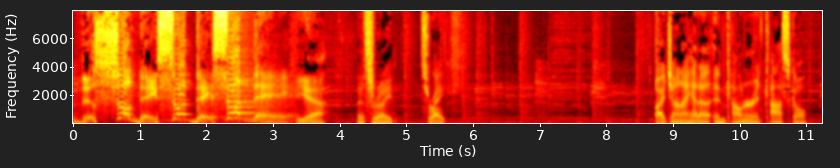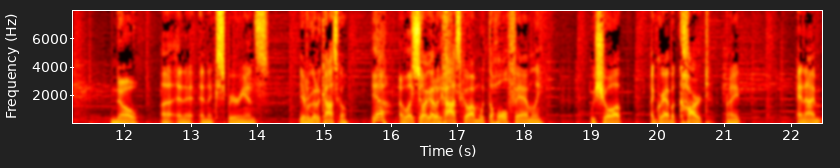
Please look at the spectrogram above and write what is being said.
This Sunday, Sunday, Sunday! Yeah, that's right. That's right. All right, John, I had an encounter at Costco, No. uh, an, an experience. You ever go to Costco? Yeah, I like So that I go to. Costco. I'm with the whole family. We show up. I grab a cart, right? And I'm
